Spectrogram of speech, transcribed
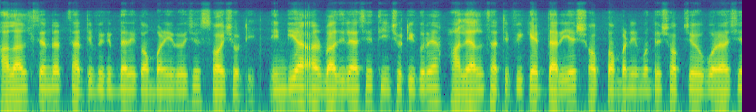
হালাল স্ট্যান্ডার্ড সার্টিফিকেটধারী কোম্পানি রয়েছে ছয়শটি। ইন্ডিয়া আর ব্রাজিলে আছে তিনশোটি করে হালাল সার্টিফিকেট দাঁড়িয়ে সব কোম্পানির মধ্যে সবচেয়ে উপরে আছে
